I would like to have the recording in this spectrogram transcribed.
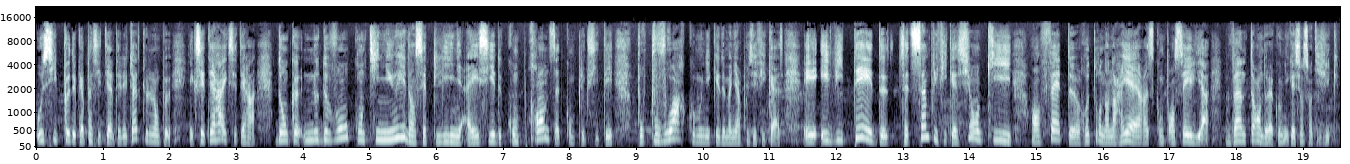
aussi peu de capacité intellectuelle que l'on peut, etc., etc. Donc, nous devons continuer dans cette ligne à essayer de comprendre cette complexité pour pouvoir communiquer de manière plus efficace et éviter de cette simplification qui, en fait, retourne en arrière à ce qu'on pensait il y a 20 ans de la communication scientifique.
